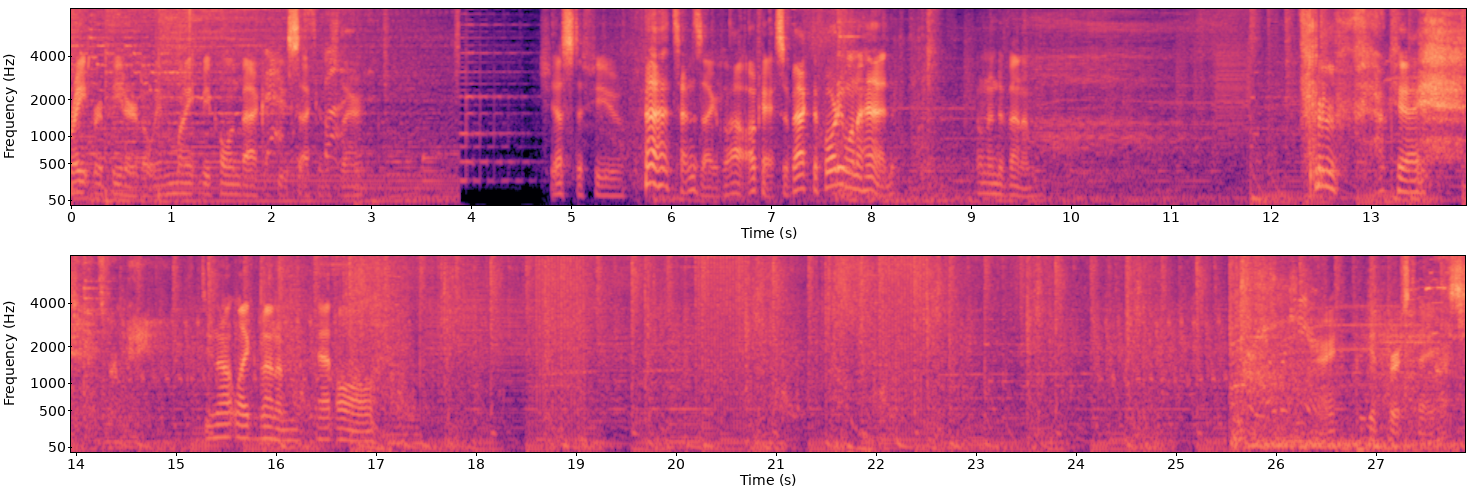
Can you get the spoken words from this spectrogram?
Great repeater, but we might be pulling back a few seconds there. Just a few. 10 seconds, wow. Okay, so back to 41 ahead. Going into Venom. okay. Do not like Venom at all. Alright, pretty good first phase.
